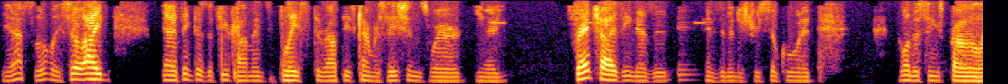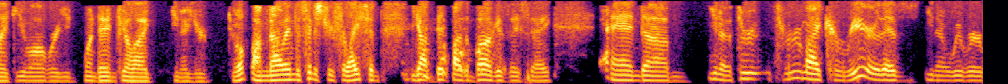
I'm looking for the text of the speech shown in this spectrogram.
Yeah, absolutely. So I, yeah, I think there's a few comments placed throughout these conversations where you know, franchising as a as an industry is so cool, and it one of those things probably like you all where you one day and feel like you know you're oh, I'm now in this industry for life, and you got bit by the bug, as they say. And um, you know, through through my career, as you know, we were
